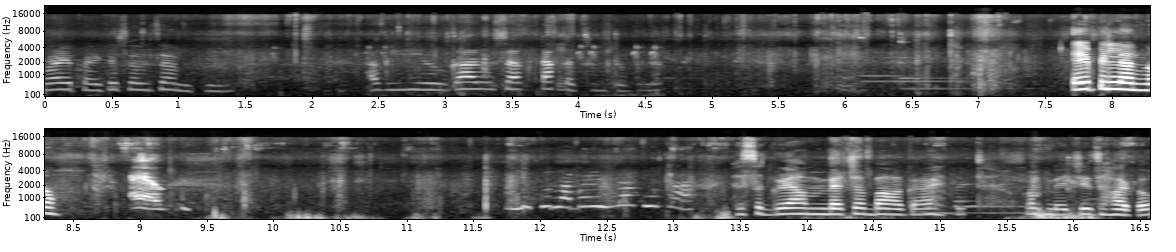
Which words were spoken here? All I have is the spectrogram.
वायफाय कशाला चालू केलं? अगं घालू साक टाकत होतं ए पिल्लांनो. हे सगळ्या आंब्याच्या बागा आहेत. आंब्याची झाडं.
